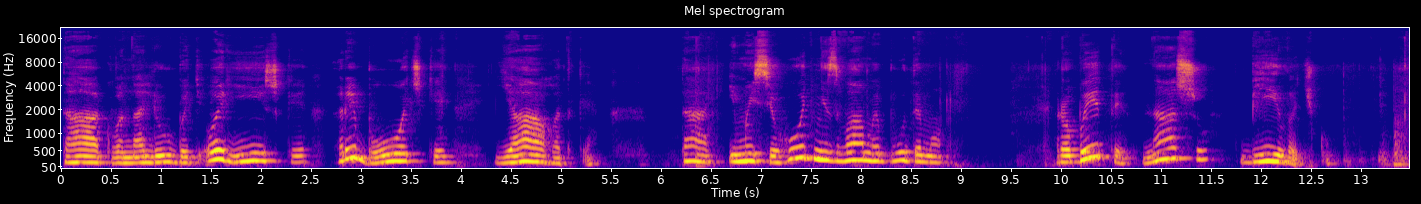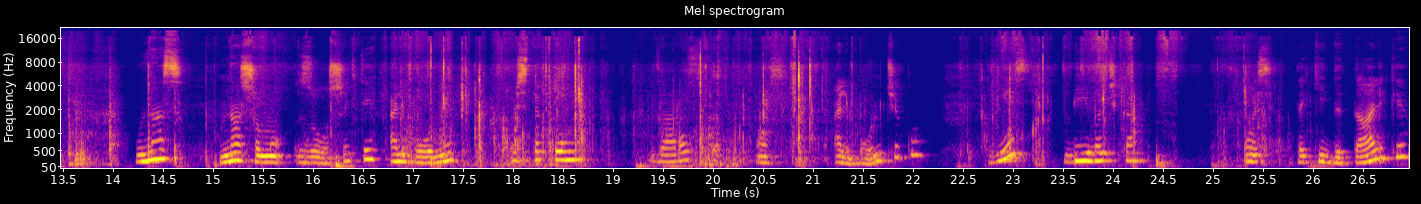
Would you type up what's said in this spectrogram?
Так, вона любить орішки, грибочки, ягодки. Так, і ми сьогодні з вами будемо робити нашу білочку. У нас в нашому зошиті, альбомі, ось такому, зараз ось альбомчику, є білочка. Ось такі детальки.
